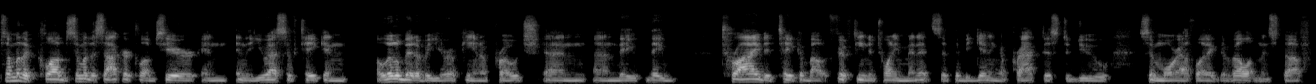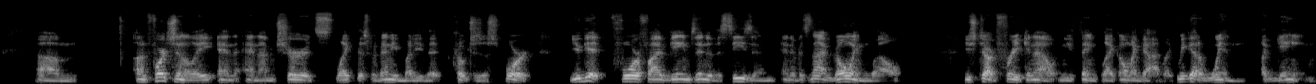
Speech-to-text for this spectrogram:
some of the clubs, some of the soccer clubs here in, in the US have taken a little bit of a European approach and, and they, they try to take about 15 to 20 minutes at the beginning of practice to do some more athletic development stuff. Um, unfortunately, and, and I'm sure it's like this with anybody that coaches a sport, you get four or five games into the season and if it's not going well you start freaking out and you think like oh my god like we got to win a game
